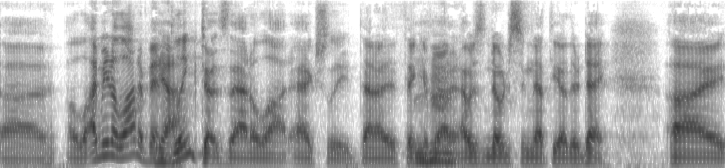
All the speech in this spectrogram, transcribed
Uh, a lot. I mean, a lot of it. Yeah. Blink does that a lot, actually. That I think about it. I was noticing that the other day. Uh,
